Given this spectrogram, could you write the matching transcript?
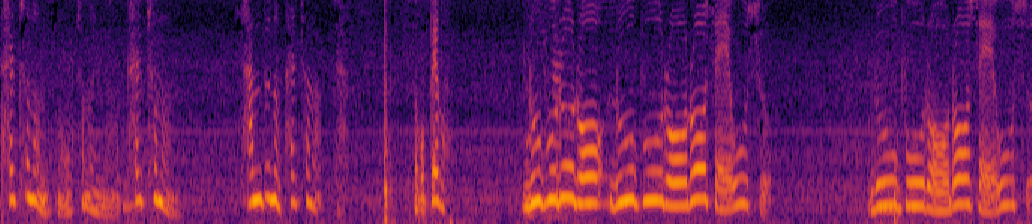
8,000원 무슨 5,000원이야. 8,000원. 삼두는 8,000원. 자, 요거 빼고. 루브르로, 루브로로 세우스. 루브로로 세우스.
